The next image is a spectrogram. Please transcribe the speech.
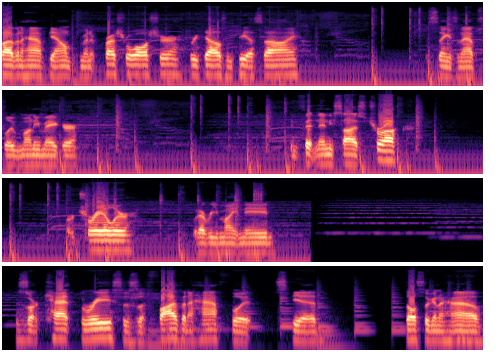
5.5 gallon per minute pressure washer, 3000 psi. This thing is an absolute money maker. can fit in any size truck or trailer, whatever you might need. This is our Cat 3. So this is a five and a half foot skid. It's also going to have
